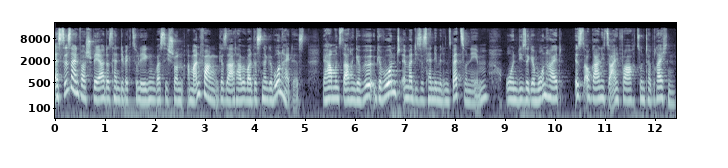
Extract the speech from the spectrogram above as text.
es ist einfach schwer, das Handy wegzulegen, was ich schon am Anfang gesagt habe, weil das eine Gewohnheit ist. Wir haben uns daran gewohnt, immer dieses Handy mit ins Bett zu nehmen. Und diese Gewohnheit ist auch gar nicht so einfach zu unterbrechen.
